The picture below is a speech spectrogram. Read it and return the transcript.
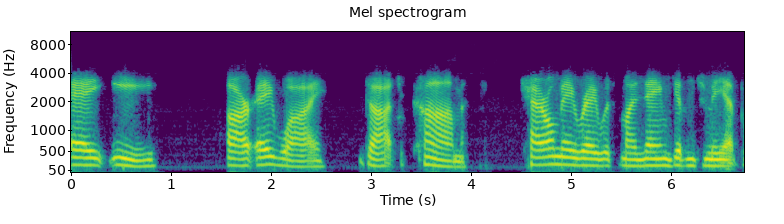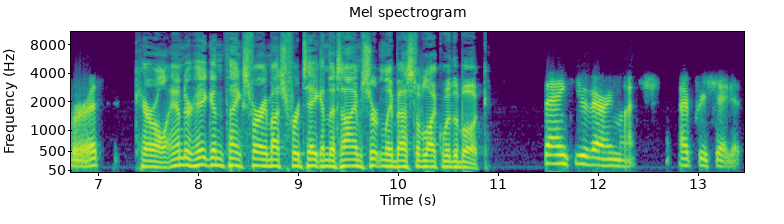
A E R A Y dot com. Carol Mae Ray was my name given to me at birth. Carol Anderhagen, thanks very much for taking the time. Certainly best of luck with the book. Thank you very much. I appreciate it.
